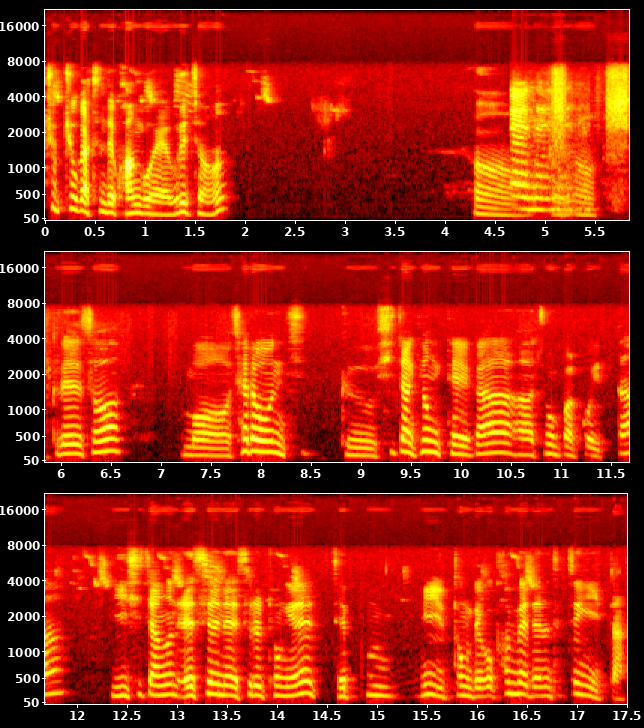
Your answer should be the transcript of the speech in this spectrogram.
QQ 같은데 광고해요. 그렇죠? 어, 네네. 어, 그래서 뭐 새로운 시, 그 시장 형태가 아, 주목받고 있다. 이 시장은 SNS를 통해 제품이 유통되고 판매되는 특징이 있다.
